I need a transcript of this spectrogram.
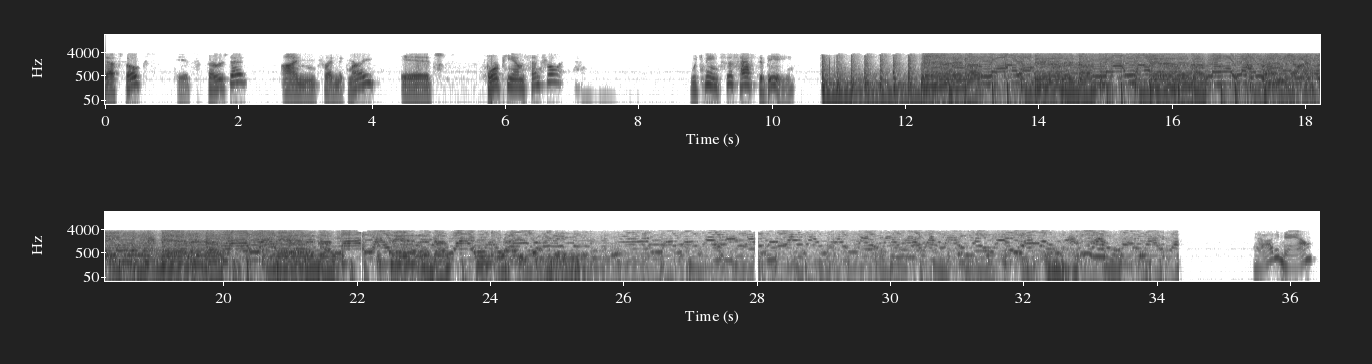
Yes, folks, it's Thursday. I'm Fred McMurray. It's 4 p.m. Central, which means this has to be Howdy, ma'am.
